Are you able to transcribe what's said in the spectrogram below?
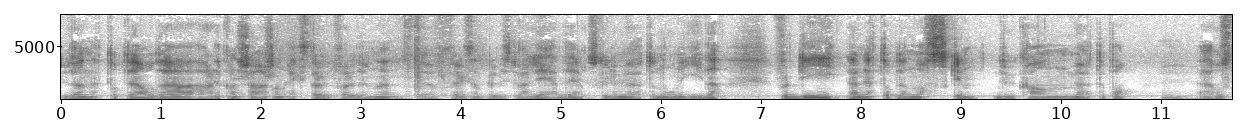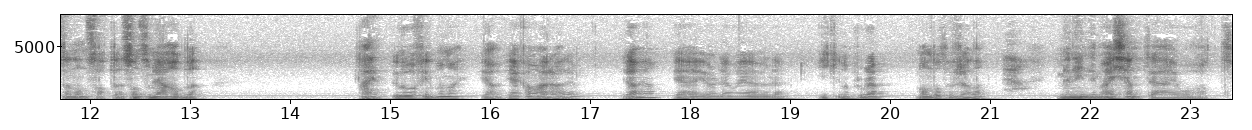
Du, deg nettopp det, og det er det kanskje er sånn ekstra utfordrende f.eks. hvis du er leder og skulle møte noen i det. Fordi det er nettopp den masken du kan møte på eh, hos den ansatte. Sånn som jeg hadde. Nei, det går fint med meg. Ja, jeg kan være her, ja. Ja, ja, jeg gjør det, og jeg gjør det. Ikke noe problem. Mandag til fredag. Men inni meg kjente jeg jo at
